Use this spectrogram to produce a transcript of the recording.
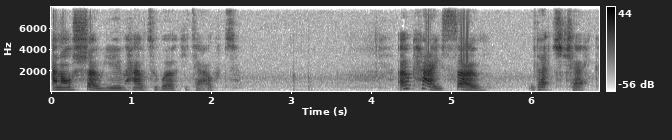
and I'll show you how to work it out. Okay so let's check.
